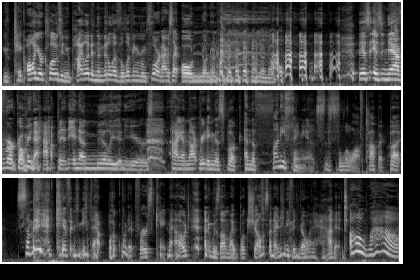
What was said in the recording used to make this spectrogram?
you take all your clothes and you pile it in the middle of the living room floor. And I was like, oh, no, no, no, no, no, no, no, no, no. this is never going to happen in a million years. I am not reading this book. And the funny thing is, this is a little off topic, but somebody had given me that book when it first came out and it was on my bookshelves and I didn't even know I had it. Oh, wow.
